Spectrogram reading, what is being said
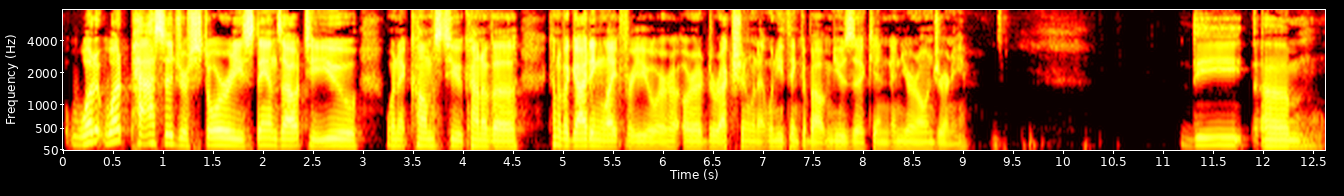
what what passage or story stands out to you when it comes to kind of a kind of a guiding light for you or, or a direction when it, when you think about music and, and your own journey? The um,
